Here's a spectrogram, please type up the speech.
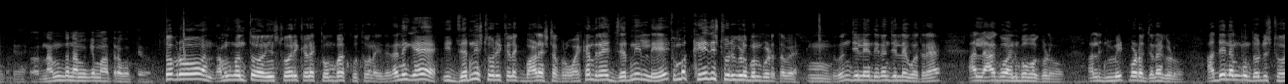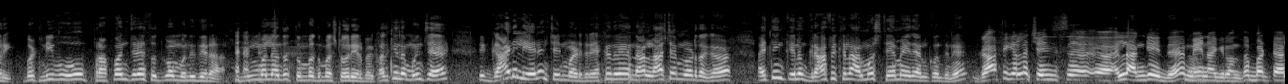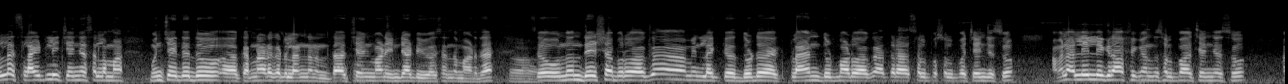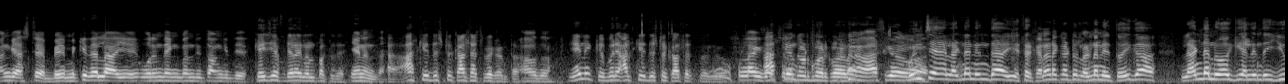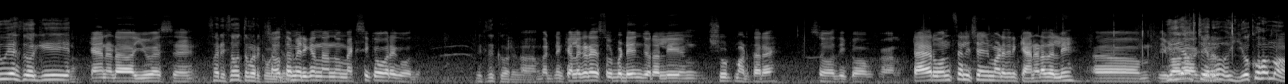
ನಮ್ದು ನಮಗೆ ಮಾತ್ರ ಗೊತ್ತಿರೋದು. ಬ್ರೋ ನಮ್ಗಂತೂ ನಿಮ್ ಸ್ಟೋರಿ ಕೇಳಕ್ ತುಂಬಾ ಕುತೂಹಲ ಇದೆ ನನಗೆ ಈ ಜರ್ನಿ ಸ್ಟೋರಿ ಕೇಳಕ್ ಬಹಳ ಇಷ್ಟ ಬ್ರೋ ಯಾಕಂದ್ರೆ ಜರ್ನಿಲಿ ತುಂಬಾ ಕ್ರೇಜಿ ಸ್ಟೋರಿಗಳು ಬಂದ್ಬಿಡ್ತವೆ. ಒಂದ್ ಜಿಲ್ಲೆಯಿಂದ ಇನ್ನೊಂದ್ ಜಿಲ್ಲೆಗೆ ಹೋದ್ರೆ ಅಲ್ಲಿ ಆಗೋ ಅನುಭವಗಳು ಅಲ್ಲಿ ಮೀಟ್ ಮಾಡೋ ಜನಗಳು ಅದೇ ನಮ್ಗೊಂದು ದೊಡ್ಡ ಸ್ಟೋರಿ ಬಟ್ ನೀವು ಪ್ರಪಂಚನೇ ಸುತ್ಕೊಂಡ್ ಬಂದಿದ್ದೀರಾ? ನಿಮ್ಮಲ್ಲಿ ಅಂತೂ ತುಂಬಾ ತುಂಬಾ ಸ್ಟೋರಿ ಇರಬೇಕು. ಅದಕ್ಕಿಂತ ಮುಂಚೆ ಈ ಗಾಡಿಲಿ ಏನೇನು ಚೇಂಜ್ ಮಾಡಿದ್ರೆ? ಯಾಕಂದ್ರೆ ನಾನು ಲಾಸ್ಟ್ ಟೈಮ್ ನೋಡಿದಾಗ ಐ ಥಿಂಕ್ ಏನೋ ಗ್ರಾಫಿಕ್ ಎಲ್ಲ ಆಲ್ಮೋಸ್ಟ್ ಸೇಮೇ ಇದೆ ಅನ್ಕೊಂತೀನಿ. ಗ್ರಾಫಿಕ್ ಎಲ್ಲ ಚೇಂಜಸ್ ಎಲ್ಲ ಹಂಗೆ ಇದೆ ಮೇನ್ ಆಗಿರುವಂತ ಬಟ್ ಎಲ್ಲ ಸ್ಲೈಟ್ಲಿ ಚೇಂಜಸ್ ಎಲ್ಲ ಮುಂಚೆ ಇದ್ದದ್ದು ಕರ್ನಾಟಕ ಟು ಲಂಡನ್ ಅಂತ ಚೇಂಜ್ ಮಾಡಿ ಇಂಡಿಯಾ ಟು ಯು ಎಸ್ ಅಂತ ಮಾಡಿದೆ. ಸೊ ಒಂದೊಂದು ದೇಶ ಬರುವಾಗ ಐ ಮೀನ್ ಲೈಕ್ ದೊಡ್ಡ ಪ್ಲಾನ್ ದುಡ್ಡು ಮಾಡುವಾಗ ಆ ಥರ ಸ್ವಲ್ಪ ಸ್ವಲ್ಪ ಚೇಂಜಸ್ಸು ಆಮೇಲೆ ಅಲ್ಲಿ ಇಲ್ಲಿ ಗ್ರಾಫಿಕ್ ಅಂತ ಸ್ವಲ್ಪ ಚೇಂಜಸ್ ಹಂಗೆ ಅಷ್ಟೇ ಬೆ- ಮಿಕ್ಕಿದೆಲ್ಲ ಈ ಊರಿಂದ ಹೆಂಗ್ ಬಂದಿತ್ತು ಹಂಗಿದೆ ಕೆ ಜಿ ಎಫ್ ಡೈಲಾಗ್ ನೆನಪಾಗ್ತದೆ. ಏನಂತ? ಆಸ್ಕೆ ಇದ್ದಷ್ಟು ಕಾಲ್ ಚಾಚ್ಬೇಕಂತ. ಹೌದು. ಏನಕ್ಕೆ ಬರೀ ಆಸ್ಕೆ ಇದ್ದಷ್ಟು ಕಾಲ್ ಚಾಚ್ಬೇಕು? ಫುಲ್ ಆಗಿ ಆಸ್ಕೆ ದೊಡ್ಡ ಮಾಡ್ಕೊಳ್ಳೋಣ. ಹಾಸಿಗೆ ಮುಂಚೆ ಲಂಡನ್ ಇಂದ ಸರ್ ಕರ್ನಾಟಕ ಟು ಲಂಡನ್ ಇತ್ತು. ಈಗ ಲಂಡನ್ ಹೋಗಿ ಅಲ್ಲಿಂದ ಯು ಎಸ್ ಹೋಗಿ. Canada U S A sorry South America South America ನಾನು ಮೆಕ್ಸಿಕೋವರೆಗೆ ಹೋದೆ. ಮೆಕ್ಸಿಕೋವರೆಗೆ ಬಟ್ ಕೆಳಗಡೆ ಸ್ವಲ್ಪ ಡೇಂಜರ್ ಅಲ್ಲಿ ಶೂಟ್ ಮಾಡ್ತಾರೆ. ಸೊ ಅದಕ್ಕೆ ಹೋಗಲ್ಲ ಟೈರ್ ಒಂದ್ಸಲಿ ಚೇಂಜ್ ಮಾಡಿದೀನಿ ಕೆನಡಾದಲ್ಲಿ ಯೋಕೋಹಾಮ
